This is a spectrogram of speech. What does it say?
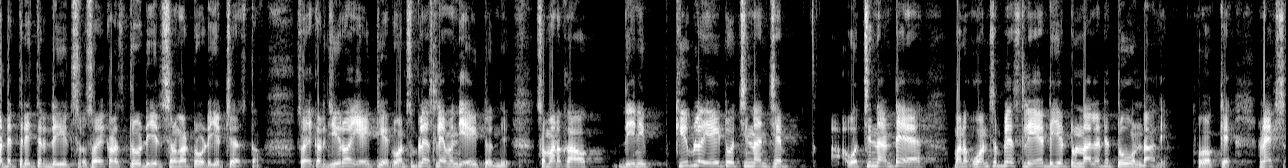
అంటే త్రీ త్రీ డిజిట్స్ సో ఇక్కడ టూ డిజిట్స్ టూ డిజిట్ చేస్తాం. సో ఇక్కడ zero eight eight ones plus ఏమైంది ఎయిట్ ఉంది. సో మనకు దీని క్యూబ్లో ఎయిట్ వచ్చిందని చెప్ వచ్చిందంటే మనకు వన్స్ ప్లేస్లో ఏ డిజిట్ ఉండాలంటే టూ ఉండాలి. ఓకే నెక్స్ట్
